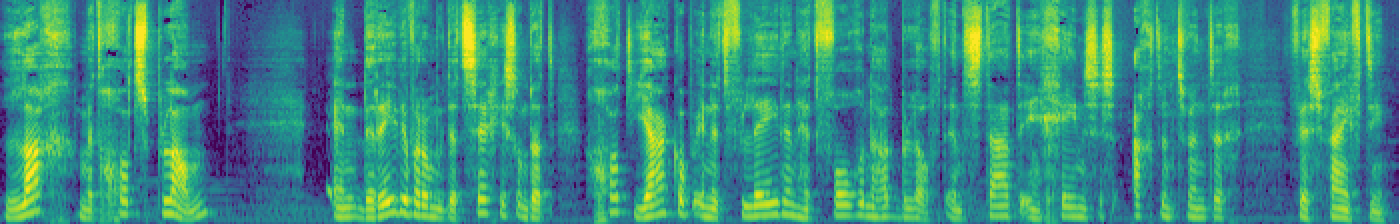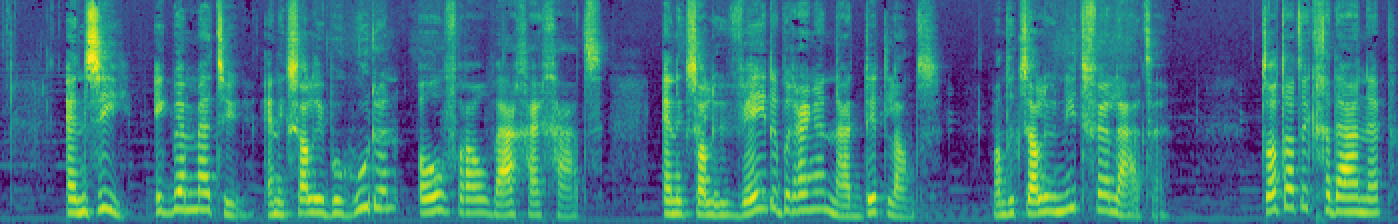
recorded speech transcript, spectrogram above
lag met Gods plan. En de reden waarom ik dat zeg is omdat God Jacob in het verleden het volgende had beloofd. En het staat in Genesis 28, vers 15. En zie, ik ben met u, en ik zal u behoeden overal waar gij gaat. En ik zal u wederbrengen naar dit land, want ik zal u niet verlaten, totdat ik gedaan heb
